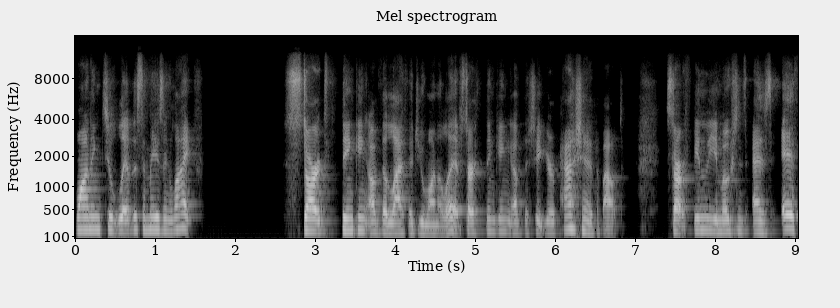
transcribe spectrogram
wanting to live this amazing life, start thinking of the life that you want to live. Start thinking of the shit you're passionate about. Start feeling the emotions as if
